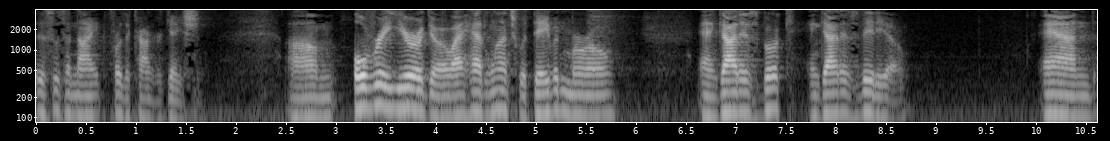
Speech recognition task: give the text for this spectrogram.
This is a night for the congregation. Um, over a year ago, I had lunch with David Murrow and got his book and got his video. And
